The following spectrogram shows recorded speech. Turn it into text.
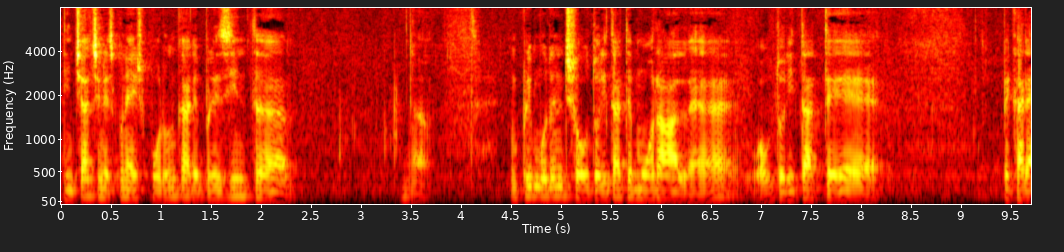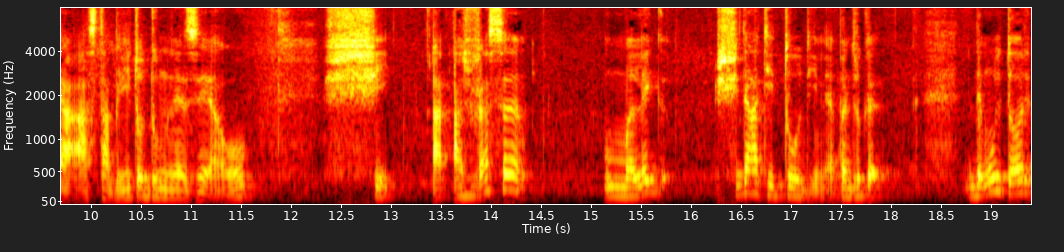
din ceea ce ne spune aici porunca, reprezintă în primul rând și o autoritate morală, o autoritate pe care a, stabilit-o Dumnezeu și a, aș vrea să mă leg și de atitudine, pentru că de multe ori,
